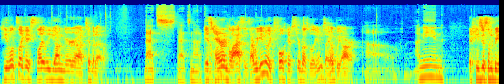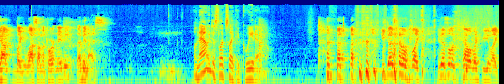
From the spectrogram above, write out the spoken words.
he looks like a slightly younger uh, Thibodeau. That's that's not a. His hair and glasses. Are we getting like full hipster Buzz Williams? I hope we are. Oh, I mean, He's just going to be on, like less on the court, maybe. That'd be nice. well, now he just looks like a Guido. he does kind of like he does look kind of like the like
